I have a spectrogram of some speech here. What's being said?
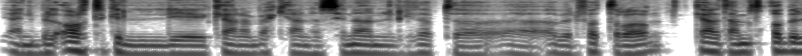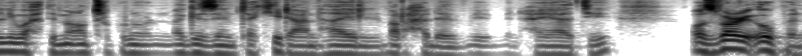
يعني بالارتكل اللي كان عم بحكي عنها سنان اللي كتبتها آه، قبل فترة كانت عم تقابلني واحدة من انتربرنور ماجازين بتحكي لي عن هاي المرحلة من حياتي. Was very open.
